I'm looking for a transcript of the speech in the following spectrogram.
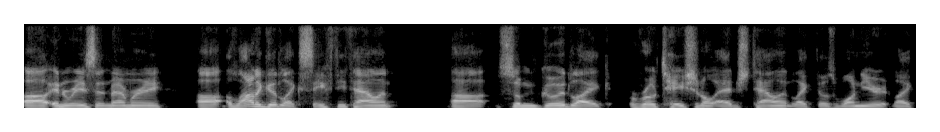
uh, in recent memory. Uh, a lot of good like safety talent uh some good like rotational edge talent, like those one year, like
